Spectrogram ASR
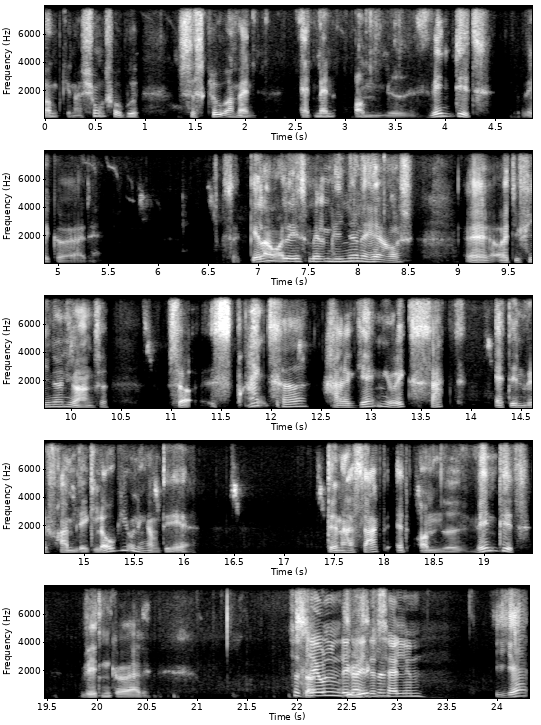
om generationsforbud, så skriver man, at man om nødvendigt vil gøre det. Så gælder om at læse mellem linjerne her også, øh, og de fine nuancer. Så strengt taget har regeringen jo ikke sagt, at den vil fremlægge lovgivning om det her. Den har sagt, at om nødvendigt vil den gøre det. Så, så djævlen ligger i, i detaljen? Ja,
